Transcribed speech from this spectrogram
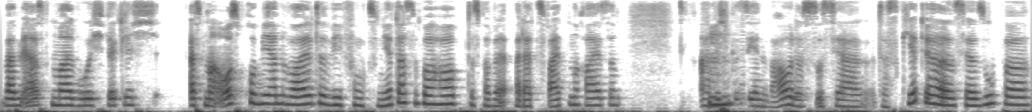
Beim ersten Mal, wo ich wirklich erstmal ausprobieren wollte, wie funktioniert das überhaupt, das war bei, bei der zweiten Reise, habe mhm. ich gesehen, wow, das ist ja, das geht ja, das ist ja super.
